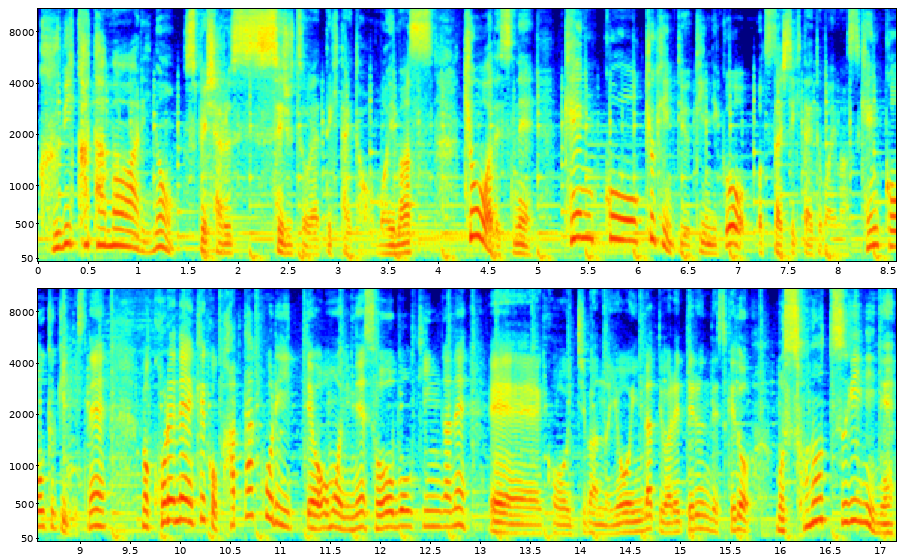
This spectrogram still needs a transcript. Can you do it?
首肩周りのスペシャル施術をやっていきたいと思います。今日はですね健康虚筋という筋肉をお伝えしていきたいと思います。健康虚筋ですね、まあ、これね結構肩こりって主にね僧帽筋がね、えー、こう一番の要因だって言われてるんですけどもうその次にね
